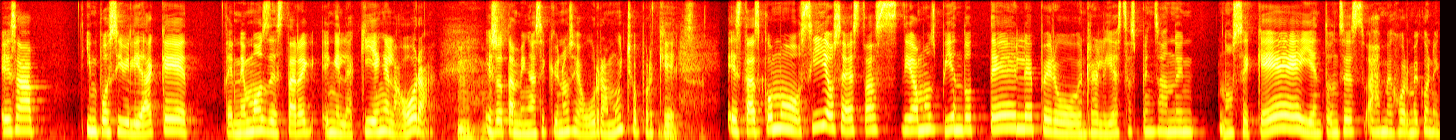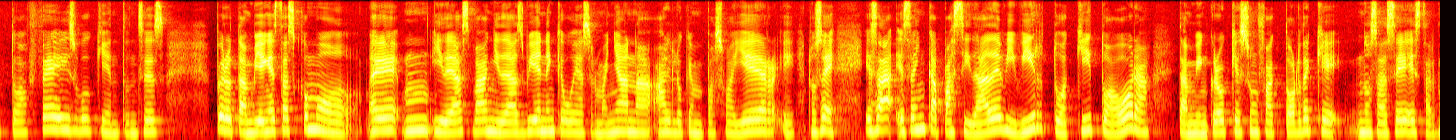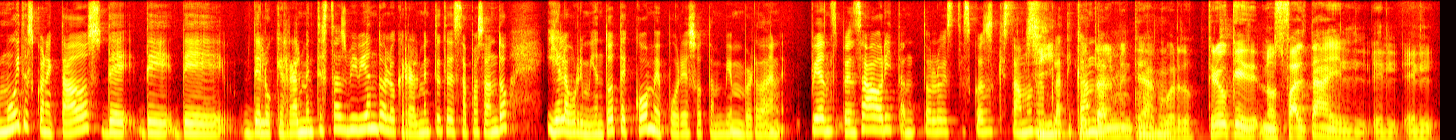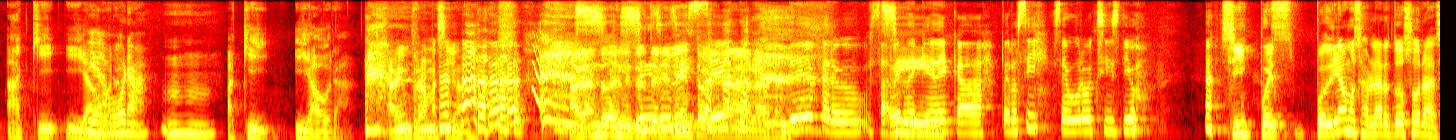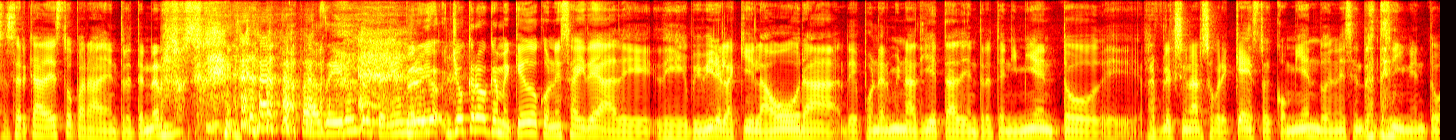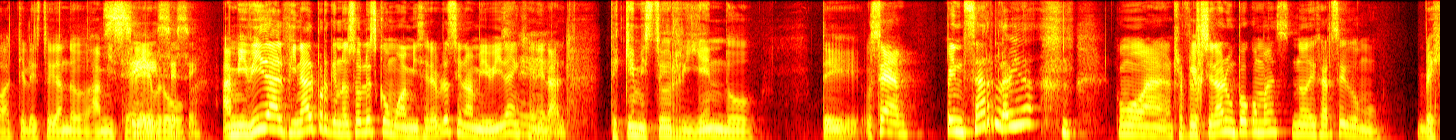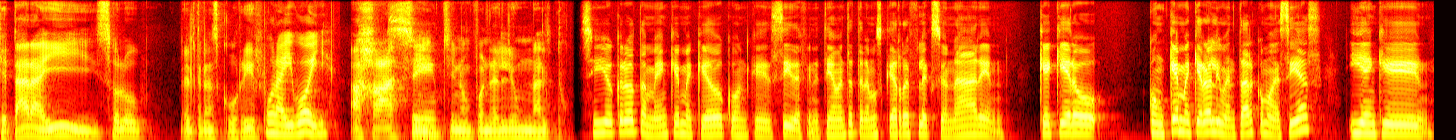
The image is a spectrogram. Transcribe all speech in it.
esa imposibilidad que tenemos de estar en el aquí, en el ahora. Eso también hace que uno se aburra mucho porque estás como, sí, o sea, estás, digamos, viendo tele, pero en realidad estás pensando en no sé qué y entonces, ah, mejor me conecto a Facebook y entonces pero también estás como, eh, mm, ideas van, ideas vienen, ¿qué voy a hacer mañana? Ay, lo que me pasó ayer. Eh, no sé, esa, esa incapacidad de vivir tu aquí, tu ahora, también creo que es un factor de que nos hace estar muy desconectados de, de, de, de lo que realmente estás viviendo, de lo que realmente te está pasando y el aburrimiento te come por eso también, ¿verdad? pensaba ahorita en todas estas cosas que estábamos sí, platicando. Totalmente de acuerdo. Creo que nos falta el, el, el aquí y, y ahora. ahora. Aquí y ahora. Había un programa así, hablando del entretenimiento. de, pero saber de qué década. Pero sí, seguro existió. Sí, pues podríamos hablar dos horas acerca de esto para entretenernos. para seguir entreteniendo. Pero yo, yo, creo que me quedo con esa idea de, de, vivir el aquí y el ahora, de ponerme una dieta de entretenimiento, de reflexionar sobre qué estoy comiendo en ese entretenimiento, a qué le estoy dando a mi cerebro, sí, sí, sí. a mi vida al final, porque no solo es como a mi cerebro, sino a mi vida en general. De qué me estoy riendo, de, o sea, pensar la vida. como a reflexionar un poco más, no dejarse como vegetar ahí y solo el transcurrir. Por ahí voy. Ajá, sí. sino ponerle un alto. Sí, yo creo también que me quedo con que sí, definitivamente tenemos que reflexionar en qué quiero, con qué me quiero alimentar, como decías, y en que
